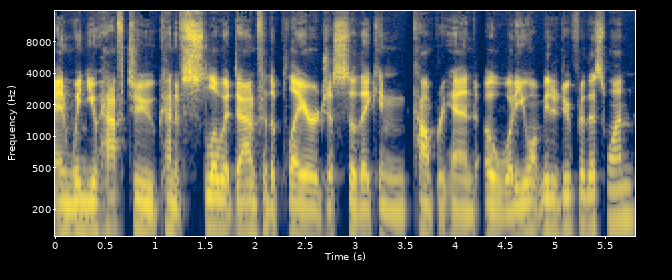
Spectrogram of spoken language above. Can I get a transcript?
And when you have to kind of slow it down for the player just so they can comprehend, oh, what do you want me to do for this one?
